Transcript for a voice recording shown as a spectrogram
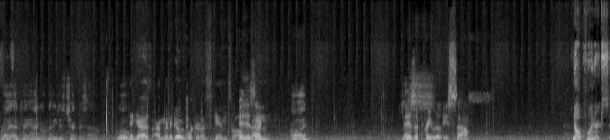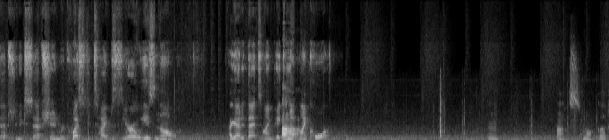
Right, okay, hang on. Let me just check this out. Whoa. Hey guys, I'm gonna go work on a skin, so I'll It be is back. an, Alright. it is a pre-release, so Null pointer exception, exception. Requested type 0 is null. I got it that time picking Ah. up my core. That's not good.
